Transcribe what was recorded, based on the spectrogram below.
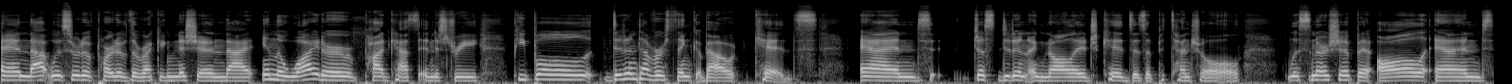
And that was sort of part of the recognition that in the wider podcast industry, people didn't ever think about kids and just didn't acknowledge kids as a potential listenership at all and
